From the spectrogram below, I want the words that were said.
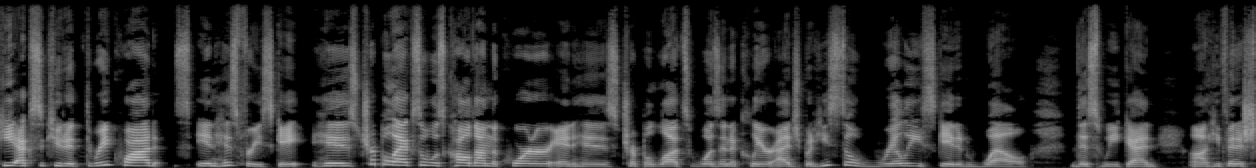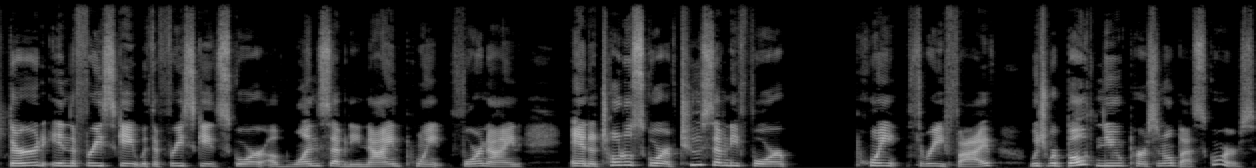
He executed three quads in his free skate. His triple axel was called on the quarter, and his triple lutz wasn't a clear edge, but he still really skated well this weekend. Uh, he finished third in the free skate with a free skate score of 179.49 and a total score of 274.35, which were both new personal best scores.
